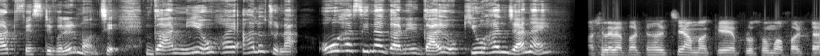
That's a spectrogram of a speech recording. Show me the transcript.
আর্ট ফেস্টিভ্যালের মঞ্চে। গান নিয়েও হয় আলোচনা। ও হাসিনা গানের গায়ক কিউহান জানায়, আসলে ব্যাপারটা হচ্ছে আমাকে প্রথম অফারটা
